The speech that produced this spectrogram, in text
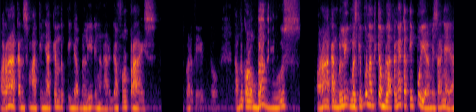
orang akan semakin yakin untuk tidak beli dengan harga full price. Seperti itu. Tapi kalau bagus orang akan beli. Meskipun nanti ke belakangnya ketipu ya misalnya ya.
